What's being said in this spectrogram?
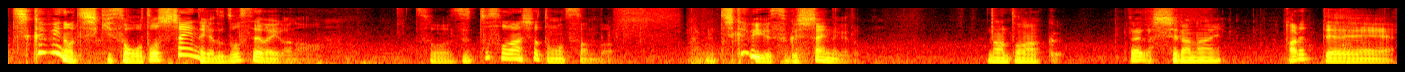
乳首の色素落としたいんだけどどうすればいいかな。そうずっと相談しようと思ってたんだ。乳首薄くしたいんだけど。なんとなく。誰か知らない？あれって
